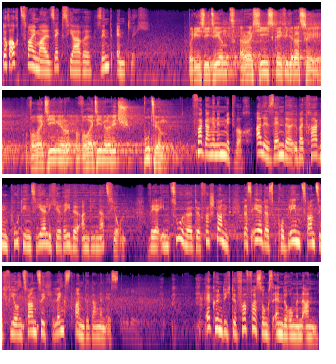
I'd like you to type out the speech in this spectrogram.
Doch auch zweimal sechs Jahre sind endlich. Präsident Российской Föderation Wladimir Wladimirovich Putin Vergangenen Mittwoch. Alle Sender übertragen Putins jährliche Rede an die Nation. Wer ihm zuhörte, verstand, dass er das Problem 2024 längst angegangen ist. Er kündigte Verfassungsänderungen an.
